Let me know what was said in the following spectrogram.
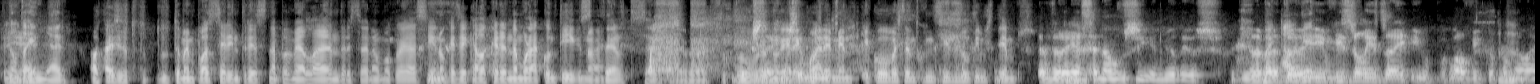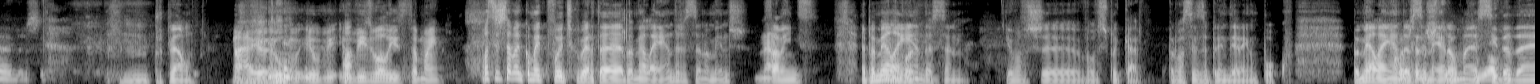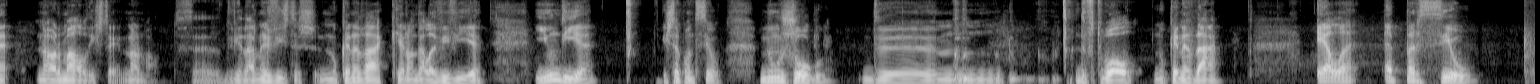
não é, tem dinheiro. Ou seja, tu, tu também podes ter interesse na Pamela Anderson ou uma coisa assim, não quer dizer que ela queira namorar contigo, não é? Certo, certo, é verdade. O Bruno Nogueira claramente ficou bastante conhecido nos últimos tempos. Adorei Hum. essa analogia, meu Deus. Eu agora Bem, tô- alguém- e visualizei o Alvin com a Pamela Anderson. Hum, Porque não? Ah, eu, eu, eu, eu visualizo também. Vocês sabem como é que foi descoberta a Pamela Anderson, ao menos? Não. Sabem isso? A Pamela. Anderson, eu vou-vos eh, vou-vos explicar, para vocês aprenderem um pouco. Pamela Anderson era uma cidadã normal, isto é normal, devia dar nas vistas, no Canadá, que era onde ela vivia. E um dia, isto aconteceu, num jogo de, de futebol no Canadá, ela apareceu,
